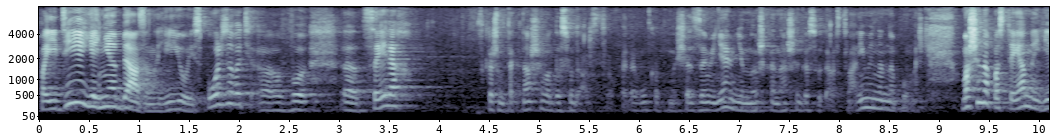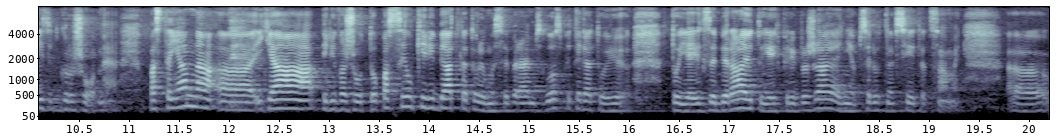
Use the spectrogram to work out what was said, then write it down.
по идее, я не обязана ее использовать э, в э, целях, скажем так, нашего государства, потому как мы сейчас заменяем немножко наше государство, а именно на помощь. Машина постоянно ездит груженная, постоянно э, я перевожу то посылки ребят, которые мы собираем с госпиталя, то, и- то я их забираю, то я их перегружаю, они абсолютно все этот самый. Э,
